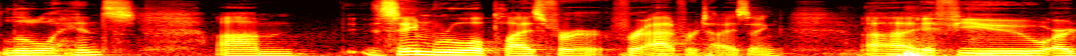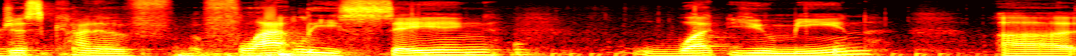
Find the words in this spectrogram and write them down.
little hints. Um, the same rule applies for, for advertising. Uh, if you are just kind of flatly saying what you mean, uh,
